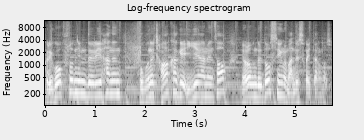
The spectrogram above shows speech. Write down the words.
그리고 프로님들이 하는 부분을 정확하게 이해하면서 여러분들도 스윙을 만들 수가 있다는 거죠.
